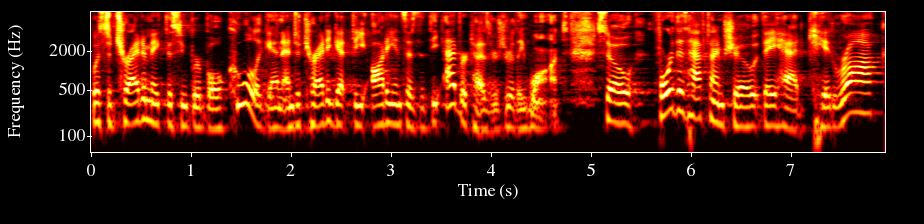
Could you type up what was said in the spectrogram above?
was to try to make the Super Bowl cool again and to try to get the audiences that the advertisers really want. So for this halftime show, they had Kid Rock,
